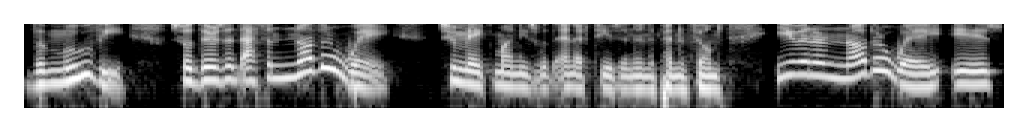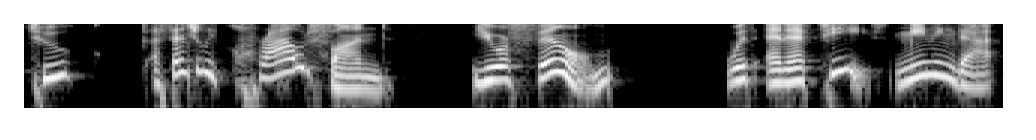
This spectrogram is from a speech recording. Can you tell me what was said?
the movie. So there's a, that's another way to make monies with NFTs and independent films. Even another way is to essentially crowdfund your film with NFTs, meaning that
